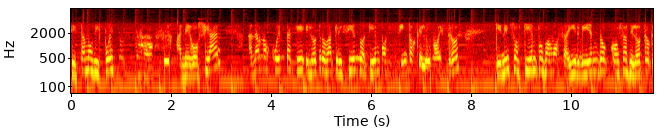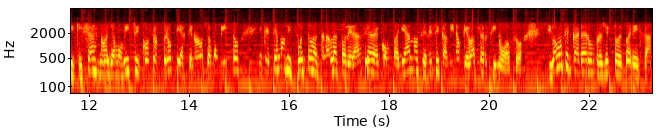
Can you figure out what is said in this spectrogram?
si estamos dispuestos a, a negociar, a darnos cuenta que el otro va creciendo a tiempos distintos que los nuestros, que en esos tiempos vamos a ir viendo cosas del otro que quizás no hayamos visto y cosas propias que no nos hemos visto y que estemos dispuestos a tener la tolerancia de acompañarnos en ese camino que va a ser sinuoso. Si vamos a encarar un proyecto de pareja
